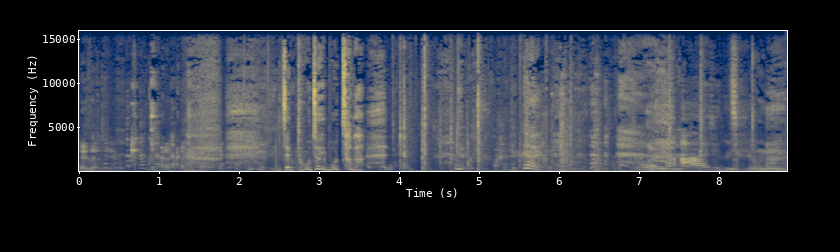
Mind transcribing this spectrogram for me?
대단해요. 이젠 도저히 못 참아. 아 진짜. 영이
